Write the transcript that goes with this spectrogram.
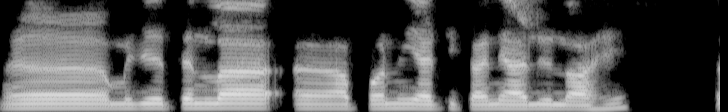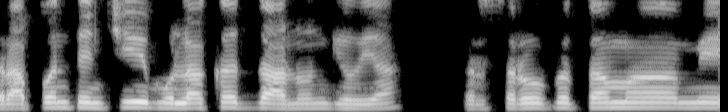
अं, म्हणजे त्यांना आपण या ठिकाणी आलेलो आहे. तर आपण त्यांची मुलाखत जाणून घेऊया. तर सर्वप्रथम मी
